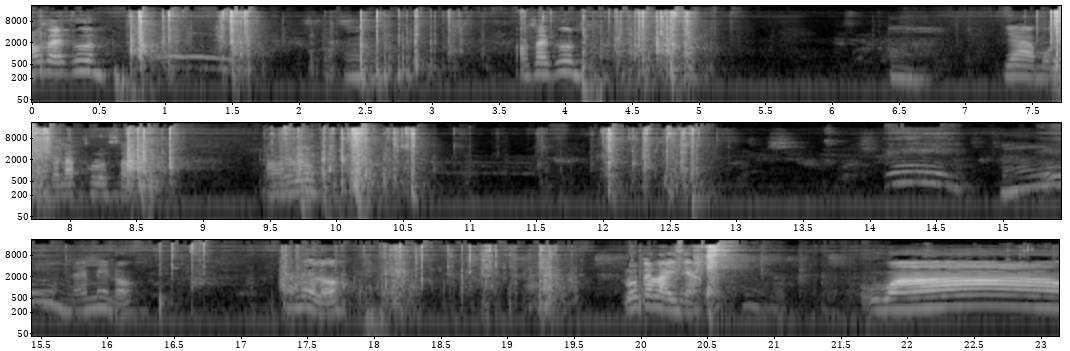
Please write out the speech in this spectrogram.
เอาใส่ขึ้นเอาใส่ขึ้นอย่าโมยไปรับโทรศัพท์อยู่เอาเร็วอืมไหนแม่เหรอไหนแม่เหรอ รถอะไรเนี่ย ว้าว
